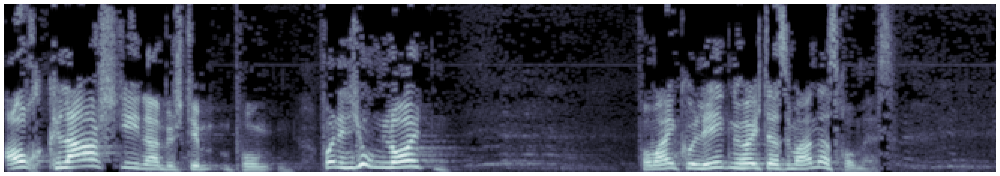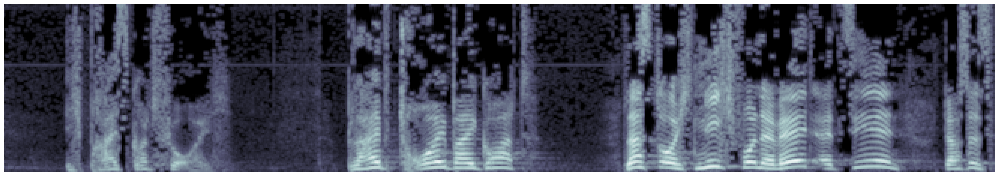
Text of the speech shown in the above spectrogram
auch klar stehen an bestimmten Punkten von den jungen Leuten. Von meinen Kollegen höre ich, dass es immer andersrum ist. Ich preise Gott für euch. Bleibt treu bei Gott. Lasst euch nicht von der Welt erzählen, dass es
